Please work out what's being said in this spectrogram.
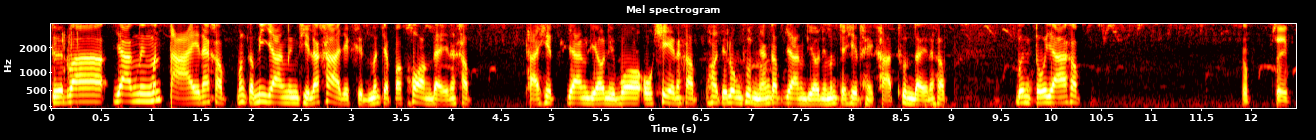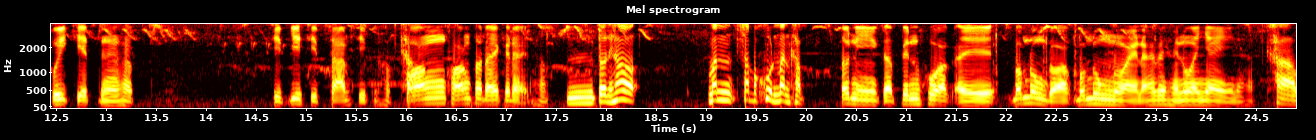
เกิดว่าอย่างหนึงมันตายนะครับ มันก็มีอย่างหนึงที่ราคาจะขึ้นมันจะประคองได้นะครับ ถ้าเฮ็ดอย่างเดียวนี่บ่โอเคนะครับเฮาจะลงทุนหยังกับอย่างเดียวนี่มันจะเฮ็ดให้ขาดทุนได้นะครับ เบิ่งตัวยาครับ กับใส่ปุ๋ยเกตนะครับสิบยี่สิบสามสิบครับครัขบ องของตัวใดก็ได้นะครับ อืมตัวนี้เฮามันสรรพคุณมันครับตัวนี้ก็เป็นพวกไอ้บำรุงดอกบำรุงหน่วยนะครับเป็นให้หน่วยใหญ่นะครับครับ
